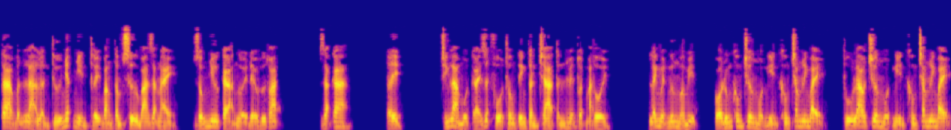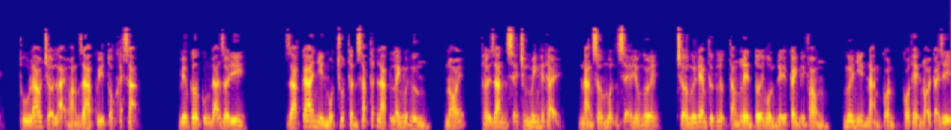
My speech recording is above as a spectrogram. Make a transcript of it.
ta vẫn là lần thứ nhất nhìn thấy băng tâm sư bá dạng này, giống như cả người đều hư thoát. Dạ ca. Ây chính là một cái rất phổ thông tinh thần tra tấn huyễn thuật mà thôi. Lãnh nguyệt ngưng mờ mịt, có đúng không chương một nghìn không trăm linh bảy, thù lao chương một nghìn không trăm linh bảy, thù lao trở lại hoàng gia quý tộc khách sạn. Viêm cơ cũng đã rời đi. Dạ ca nhìn một chút thần sắc thất lạc lãnh nguyệt ngưng, nói, thời gian sẽ chứng minh hết thảy, nàng sớm muộn sẽ hiểu ngươi, chờ ngươi đem thực lực tăng lên tới hồn đế cảnh đ ỉ n h phong, ngươi nhìn nàng còn có thể nói cái gì?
